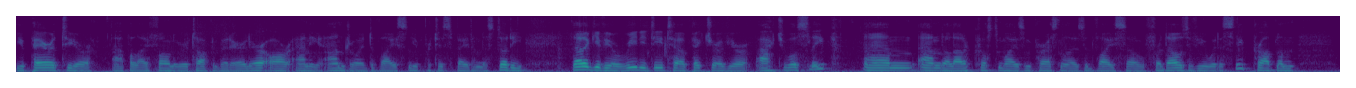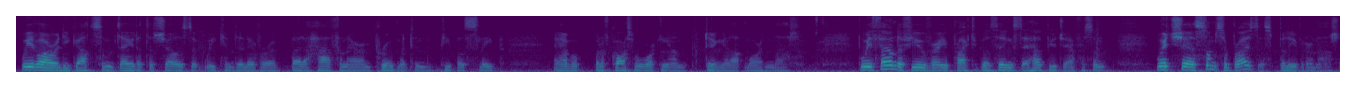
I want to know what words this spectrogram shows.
You pair it to your Apple iPhone we were talking about earlier, or any Android device, and you participate in the study. That'll give you a really detailed picture of your actual sleep um, and a lot of customized and personalized advice. So, for those of you with a sleep problem, we've already got some data that shows that we can deliver about a half an hour improvement in people's sleep. Uh, but, but, of course, we're working on doing a lot more than that. But we found a few very practical things to help you, Jefferson, which uh, some surprised us, believe it or not.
